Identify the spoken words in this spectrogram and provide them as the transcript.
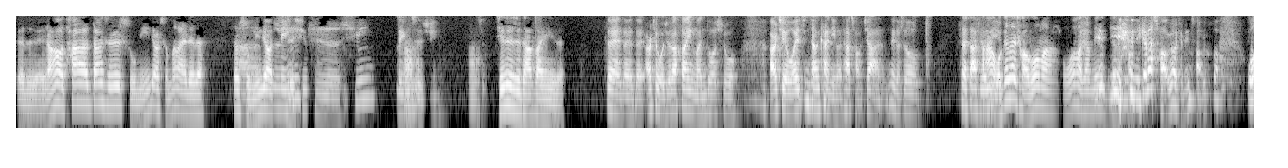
对对对。然后他当时署名叫什么来着的？叫署名叫呃林子勋林子勋。啊，其实是他翻译的。对对对，而且我觉得他翻译蛮多书，而且我也经常看你和他吵架。那个时候在大学里，啊，我跟他吵过吗？我好像没有你你你跟他吵过，肯定吵过。我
